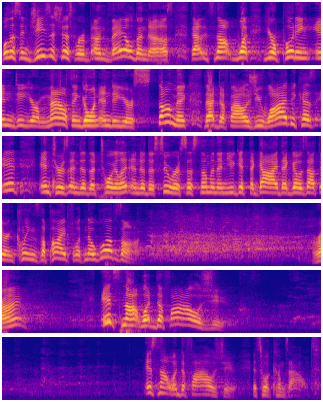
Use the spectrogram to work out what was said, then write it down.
Well, listen, Jesus just unveiled unto us that it's not what you're putting into your mouth and going into your stomach that defiles you. Why? Because it enters into the toilet, into the sewer system, and then you get the guy that goes out there and cleans the pipes with no gloves on. right? It's not what defiles you. It's not what defiles you, it's what comes out.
